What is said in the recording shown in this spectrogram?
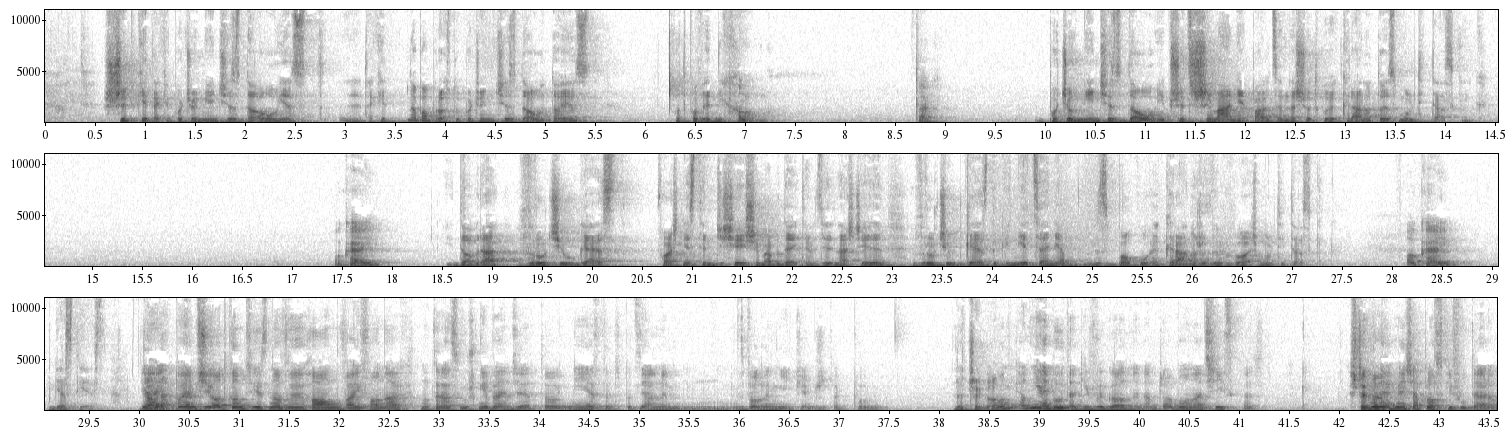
Szybkie takie pociągnięcie z dołu jest e, takie, no po prostu, pociągnięcie z dołu to jest odpowiednik home. Tak. Pociągnięcie z dołu i przytrzymanie palcem na środku ekranu to jest multitasking. Okej. Dobra, wrócił gest właśnie z tym dzisiejszym update'em z 11.1 wrócił gest gniecenia z boku ekranu, żeby wywołać multitasking. Okej. Gest jest. Ja Dobra, powiem Ci, odkąd jest nowy Home w iPhone'ach, no teraz już nie będzie, to nie jestem specjalnym mm, zwolennikiem, że tak powiem. Bo dlaczego? on, on nie był taki wygodny, tam trzeba było naciskać. Szczególnie A. jak miałeś aplowski futerał.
